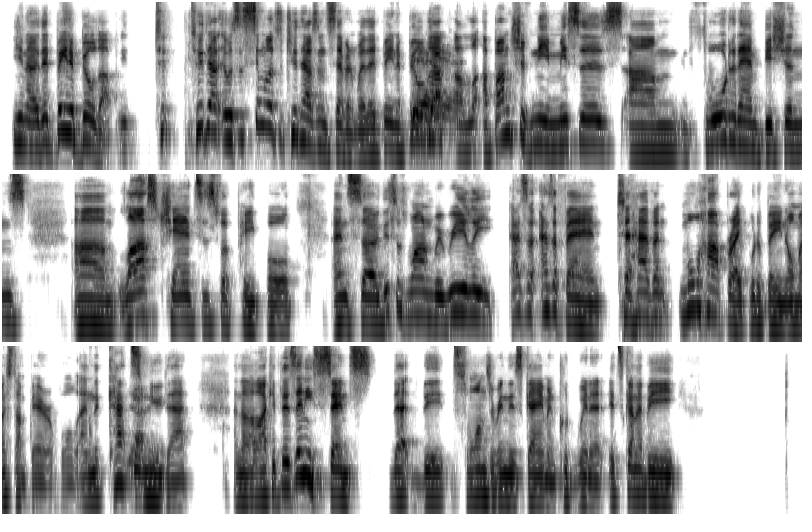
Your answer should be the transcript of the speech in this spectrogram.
you know, there'd been a build-up. It, to, 2000, it was similar to 2007, where there'd been a build-up, Yeah. a, a bunch of near misses, um, thwarted ambitions, um, last chances for people, and so this was one we really, as a as a fan, to have a more heartbreak would have been almost unbearable. And the Cats Yeah. knew that, and they're like, if there's any sense that the Swans are in this game and could win it, it's going to be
